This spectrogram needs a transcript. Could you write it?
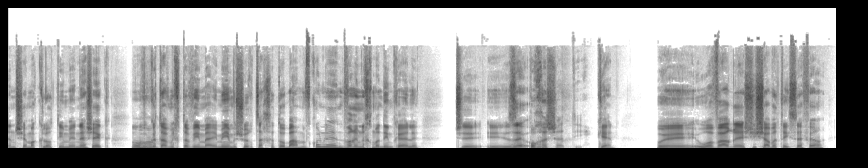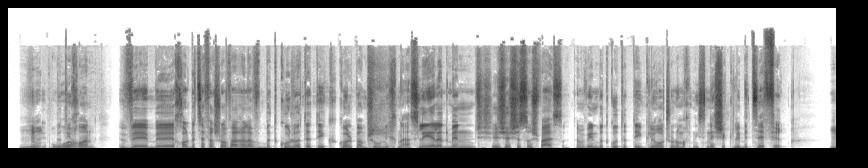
אנשי מקלות עם נשק, uh-huh. והוא כתב מכתבים מאיימים ושהוא ירצח את אובמה וכל מיני דברים נחמדים כאלה. שזה... פה הוא... חשדתי. כן. הוא, הוא עבר שישה בתי ספר mm-hmm. בתיכון. ובכל בית ספר שהוא עבר אליו, בדקו לו את התיק כל פעם שהוא נכנס. לילד בן 16-17, אתה מבין? בדקו את התיק, לראות שהוא לא מכניס נשק לבית ספר. אה,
